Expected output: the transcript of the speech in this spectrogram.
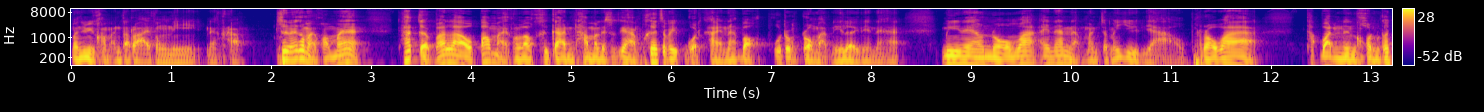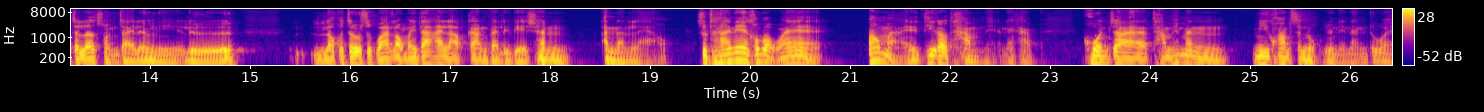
มันจะมีความอันตรายตรงนี้นะครับซึ่งนั่นก็หมายความว่าถ้าเกิดว่าเราเป้าหมายของเราคือการทำอะไรสักอย่างเพื่อจะไปอวดใครนะบอกพูดตรงๆแบบนี้เลยเนี่ยนะฮะมีแนวโน้มว่าไอ้นั่นอะมันจะไม่ยืนยาว เพราะว่าวันหนึ่งคนก็จะเลิกสนใจเรื่องนี้ หรือเราก็จะรู้สึกว่าเราไม่ได้รับการ validation อันนั้นแล้ว สุดท้ายเนี่ยเขาบอกว่า เป้าหมายที่เราทำเนี่ยนะครับ ควรจะทำให้มันมีความสนุกอยู่ในนั้นด้วย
